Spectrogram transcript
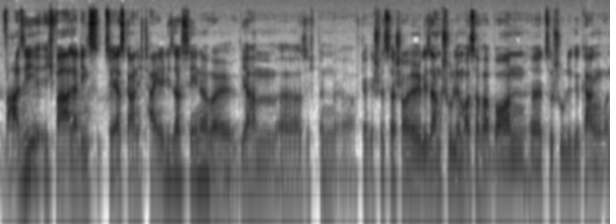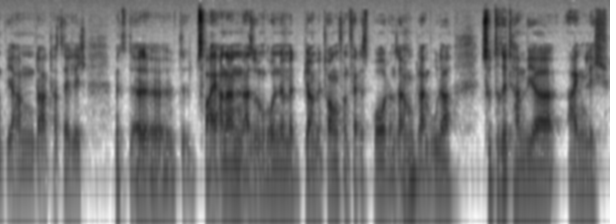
war sie. Ich war allerdings zuerst gar nicht Teil dieser Szene, weil wir haben, äh, also ich bin äh, auf der Geschwister-Scholl Gesamtschule im Born äh, zur Schule gegangen und wir haben da tatsächlich mit äh, zwei anderen, also im Grunde mit Björn Beton von Fettes Brot und seinem mhm. kleinen Bruder, zu dritt haben wir eigentlich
